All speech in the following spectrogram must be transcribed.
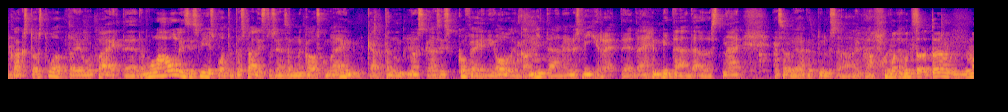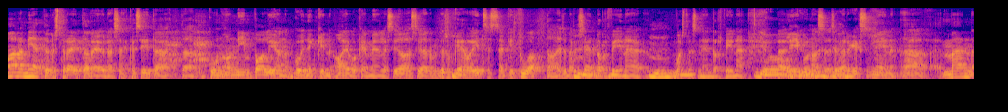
12 vuotta ilman päihteitä. Mullahan oli siis 5 vuotta tässä välissä tosiaan sellainen kausi, kun mä en käyttänyt myöskään siis kofeiinia ollenkaan mitään, en edes vihreät teetä, en mitään tällaista näin. Ja se oli aika tylsää aikaa. Mutta mut to, toi, mä oon aina miettinyt streittareudessa ehkä sitä, että kun on niin paljon kuitenkin aivokemiallisia asioita, mitä sun keho itsessäänkin tuottaa, esimerkiksi endorfiineja, mm. muistaakseni endorfiineja Joo, ää, liikunnassa kyllä, esimerkiksi, niin ää, mä en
